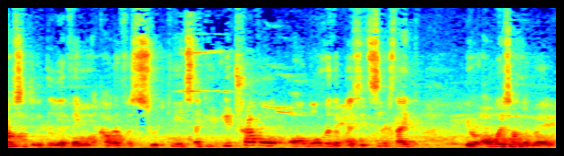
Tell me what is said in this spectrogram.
constantly living out of a suitcase? Like you, you travel all over the place. It seems like you're always on the road.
